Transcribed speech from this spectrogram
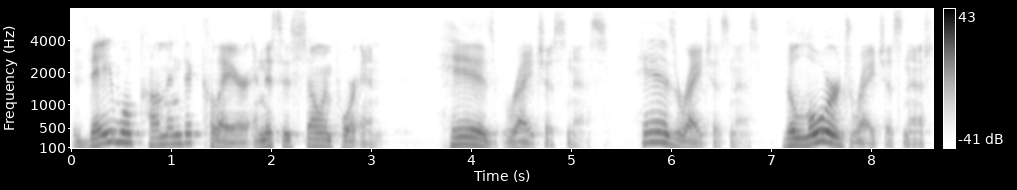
They will come and declare, and this is so important, his righteousness, his righteousness, the Lord's righteousness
